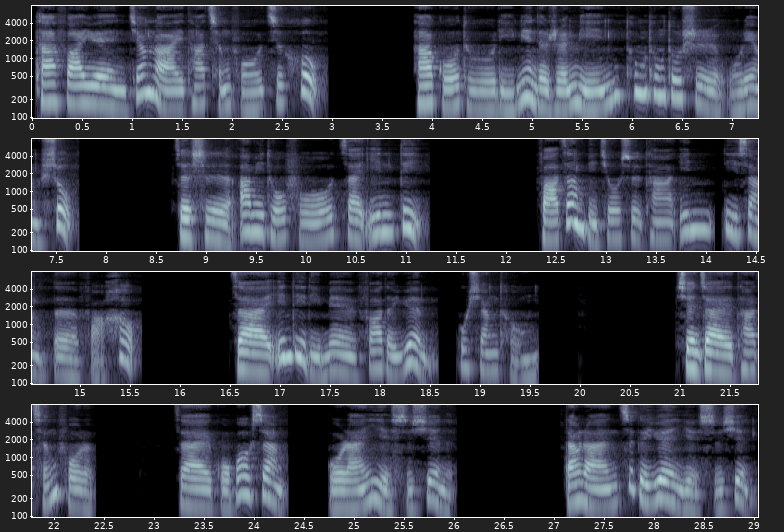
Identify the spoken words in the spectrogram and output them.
他发愿，将来他成佛之后，他国土里面的人民，通通都是无量寿。这是阿弥陀佛在因地，法藏比丘是他因地上的法号，在因地里面发的愿不相同。现在他成佛了，在果报上果然也实现了，当然这个愿也实现。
